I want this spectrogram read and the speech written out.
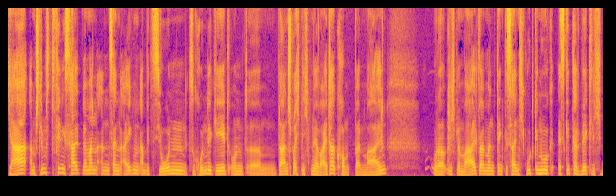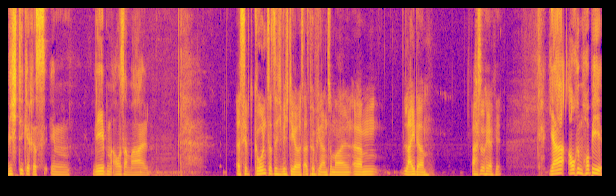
Ja, am schlimmsten finde ich es halt, wenn man an seinen eigenen Ambitionen zugrunde geht und ähm, da entsprechend nicht mehr weiterkommt beim Malen oder nicht mehr malt, weil man denkt, es sei nicht gut genug. Es gibt halt wirklich Wichtigeres im Leben außer Malen. Es gibt grundsätzlich Wichtigeres als Püppchen anzumalen. Ähm, leider. Achso, ja, okay. Ja, auch im Hobby.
